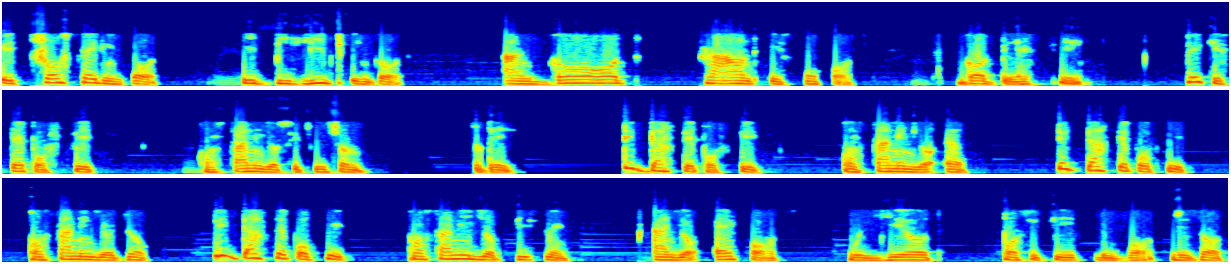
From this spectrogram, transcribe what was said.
He trusted in God. He believed in God. And God crowned his effort. God blessed him. Take a step of faith concerning your situation today. Take that step of faith concerning your health. Take that step of faith concerning your job. Take that step of faith concerning your business, and your efforts will yield positive results.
